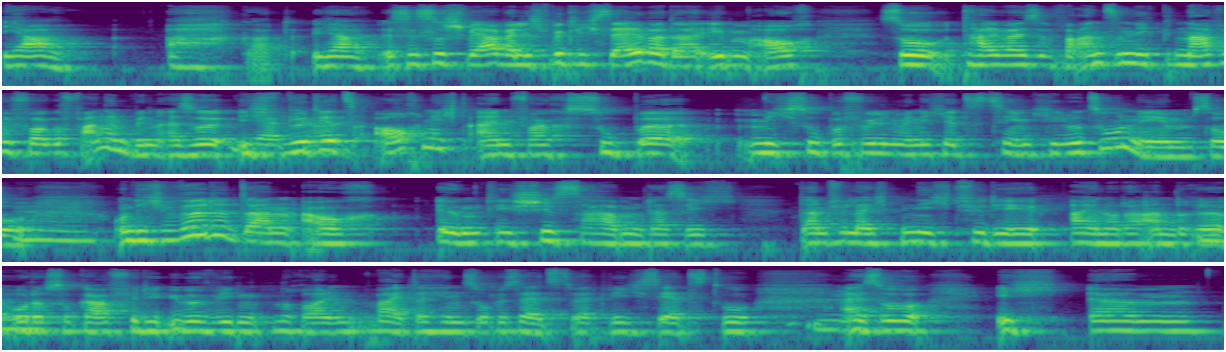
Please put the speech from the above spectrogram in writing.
ja, ach Gott, ja, es ist so schwer, weil ich wirklich selber da eben auch so teilweise wahnsinnig nach wie vor gefangen bin. Also ich ja, würde jetzt auch nicht einfach super, mich super fühlen, wenn ich jetzt 10 Kilo zunehme, so. Mhm. Und ich würde dann auch irgendwie Schiss haben, dass ich dann vielleicht nicht für die ein oder andere mhm. oder sogar für die überwiegenden Rollen weiterhin so besetzt werde, wie ich es jetzt tue. Mhm. Also ich, ähm,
